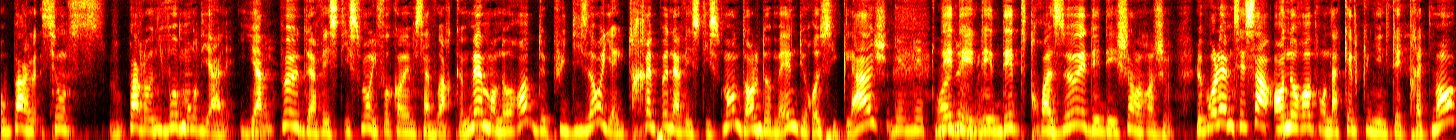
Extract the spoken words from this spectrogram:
on parle, si on, parle au niveau mondial, il y a peu d'investissements. Il faut quand même savoir que même en Europe, depuis 10 ans, il y a eu très peu d'investissements dans le domaine du recyclage Des, des des, des, des, des 3E et des déchanges. Le problème, c'est ça. En Europe, on a quelques unités de traitement.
